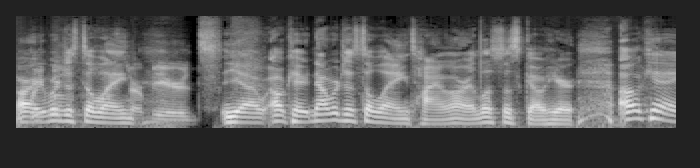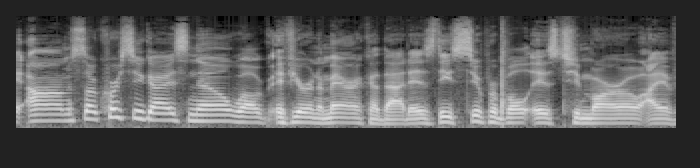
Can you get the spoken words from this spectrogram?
all right. We We're just delaying. our beards. Yeah, okay, now we're just delaying time. All right, let's just go here. Okay, um, so of course you guys know, well, if you're in America, that is, the Super Bowl is tomorrow. I have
